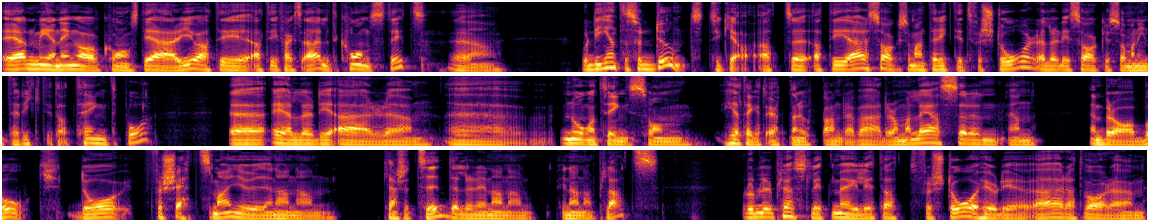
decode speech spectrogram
en mening av konst det är ju att det, att det faktiskt är lite konstigt. Eh, och det är inte så dumt tycker jag. Att, eh, att det är saker som man inte riktigt förstår eller det är saker som man inte riktigt har tänkt på. Eller det är eh, någonting som helt enkelt öppnar upp andra världar. Om man läser en, en, en bra bok, då försätts man ju i en annan kanske tid eller en annan, en annan plats. Och då blir det plötsligt möjligt att förstå hur det är att vara en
